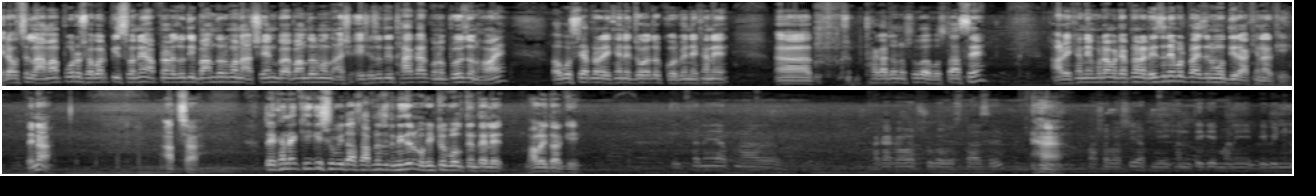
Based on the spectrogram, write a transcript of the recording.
এটা হচ্ছে লামা পৌরসভার পিছনে। আপনারা যদি বান্দরবন আসেন বা বান্দরবন এসে যদি থাকার কোনো প্রয়োজন হয় অবশ্যই আপনারা এখানে যোগাযোগ করবেন। এখানে থাকার জন্য সুব্যবস্থা আছে। আর এখানে মোটামুটি আপনারা রিজনেবল প্রাইসের মধ্যে রাখেন আর কি তাই না? আচ্ছা। তো এখানে কি কি সুবিধা আছে? আপনি যদি নিজের মুখে একটু বলতেন তাহলে ভালোই তো আর কি। এখানে আপনার থাকা খাওয়ার সুব্যবস্থা আছে। হ্যাঁ। পাশাপাশি আপনি এখান থেকে মানে বিভিন্ন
